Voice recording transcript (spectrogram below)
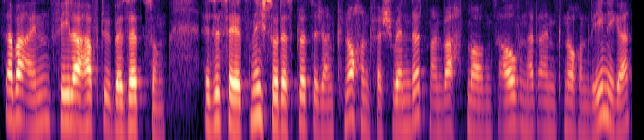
Ist aber eine fehlerhafte Übersetzung. Es ist ja jetzt nicht so, dass plötzlich ein Knochen verschwindet, man wacht morgens auf und hat einen Knochen weniger.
